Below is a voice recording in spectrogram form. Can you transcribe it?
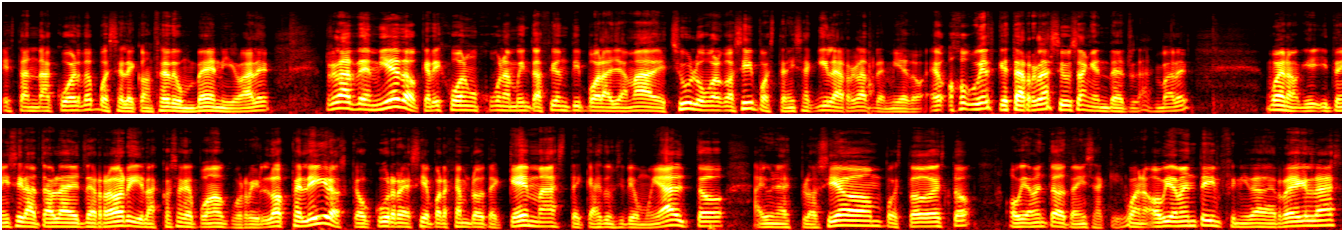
están de acuerdo, pues se le concede un Benny, ¿vale? Reglas de miedo, ¿queréis jugar un juego, una ambientación tipo la llamada de chulo o algo así? Pues tenéis aquí las reglas de miedo. Eh, ojo, que estas reglas se usan en Deadlands, ¿vale? Bueno, y tenéis ahí la tabla de terror y las cosas que pueden ocurrir. Los peligros que ocurre si, por ejemplo, te quemas, te caes de un sitio muy alto, hay una explosión, pues todo esto, obviamente lo tenéis aquí. Bueno, obviamente infinidad de reglas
